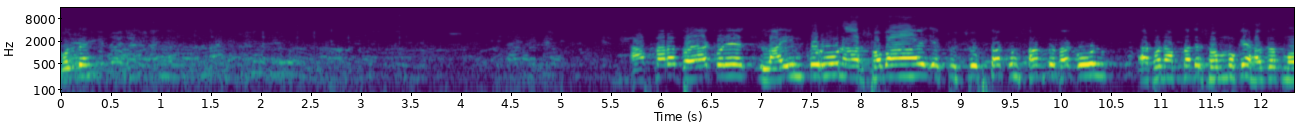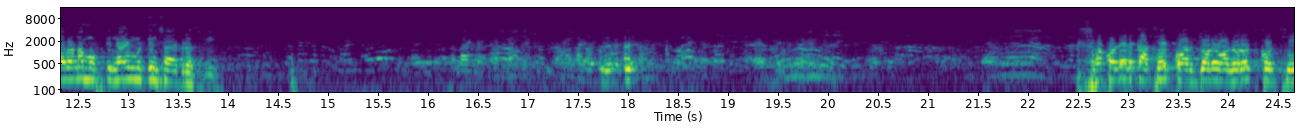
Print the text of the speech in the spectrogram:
বলবেন? আপনারা দয়া করে লাইন করুন আর সবাই একটু চুপ থাকুন, শান্ত থাকুন। এখন আপনাদের সম্মুখে হজরত মৌলানা মুফতি নাইমুদ্দিন সাহেব রসবি সকলের কাছে করজোড়ে অনুরোধ করছি,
